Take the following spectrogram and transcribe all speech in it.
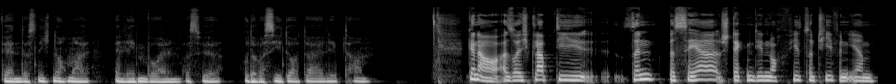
werden das nicht nochmal erleben wollen, was wir oder was sie dort da erlebt haben. Genau, also ich glaube, die sind bisher, stecken die noch viel zu tief in ihrem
